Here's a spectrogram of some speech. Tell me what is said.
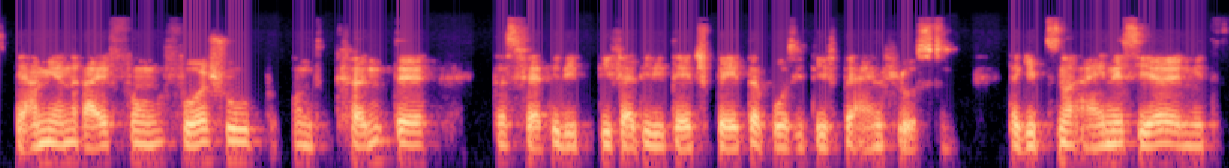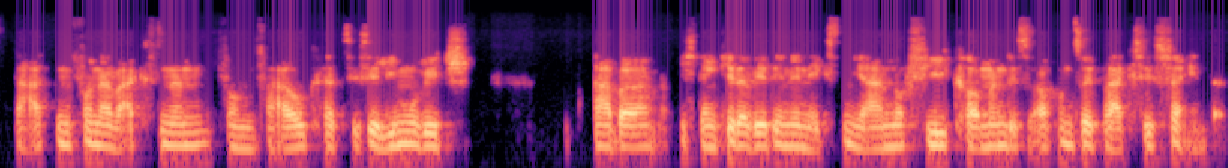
Spermienreifung Vorschub und könnte das Fertilität, die Fertilität später positiv beeinflussen. Da gibt's nur eine Serie mit Daten von Erwachsenen, vom Faruk Hatziselimovic. Aber ich denke, da wird in den nächsten Jahren noch viel kommen, das auch unsere Praxis verändert.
